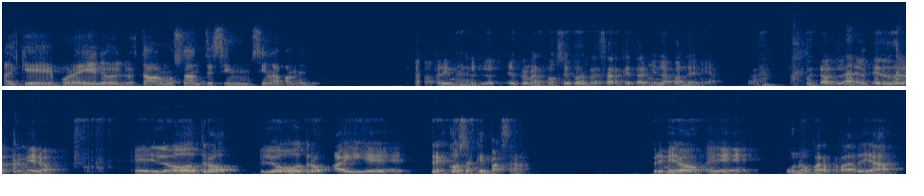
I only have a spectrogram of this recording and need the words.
al que por ahí lo, estábamos antes sin, la pandemia? el primer consejo es rezar que termine la pandemia. El, es lo primero. lo otro, lo otro hay tres cosas que pasan. Primero, eh, uno parpadea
